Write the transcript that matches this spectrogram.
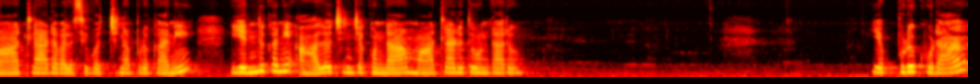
మాట్లాడవలసి వచ్చినప్పుడు కానీ ఎందుకని ఆలోచించకుండా మాట్లాడుతూ ఉంటారు? ఎప్పుడు కూడా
